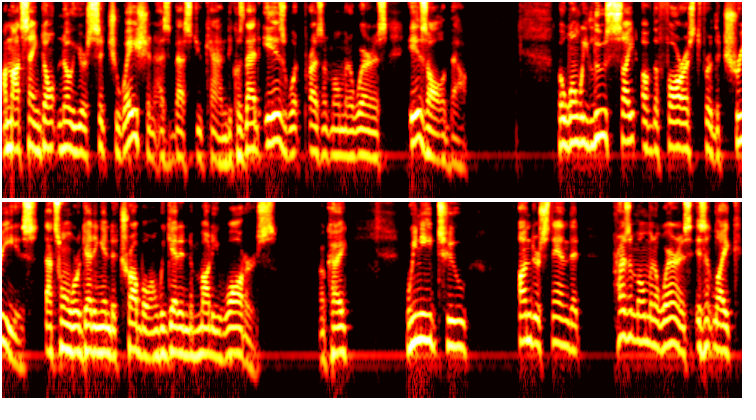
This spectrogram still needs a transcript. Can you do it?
I'm not saying don't know your situation as best you can because that is what present moment awareness is all about. But when we lose sight of the forest for the trees, that's when we're getting into trouble and we get into muddy waters. Okay? We need to understand that present moment awareness isn't like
